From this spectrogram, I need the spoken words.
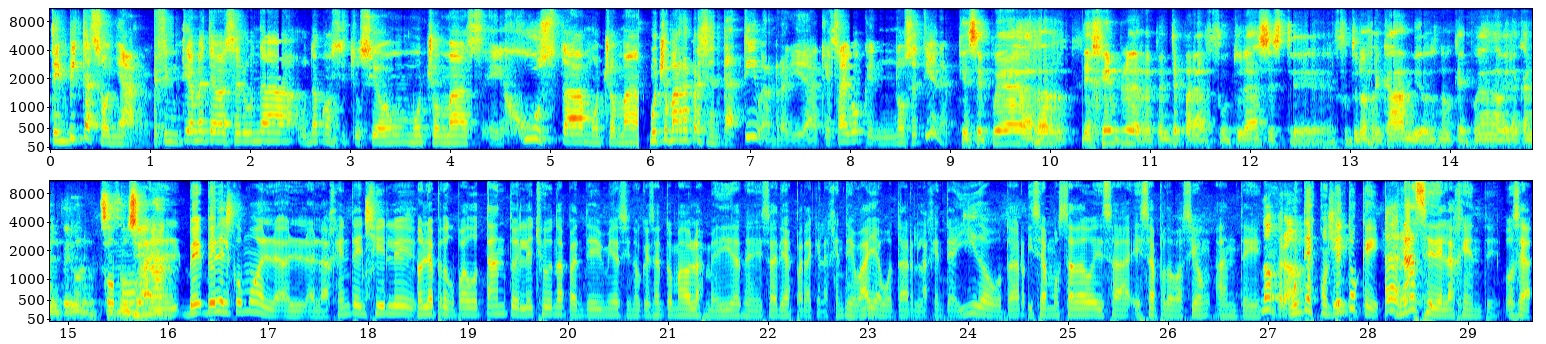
te invita a soñar. Definitivamente va a ser una, una constitución mucho más eh, justa, mucho más, mucho más representativa en realidad, que es algo que no se tiene. Que se pueda agarrar de ejemplo de repente para futuras, este, futuros recambios, ¿no? Que puedan haber acá en el Perú, ¿no? Si funciona. al- ve, ve del cómo al- al- a la gente en Chile no le ha preocupado tanto el hecho de una pandemia, sino que se han tomado las medidas necesarias para que la gente vaya a votar, la gente ha ido a votar y se ha mostrado esa, esa aprobación ante No, pero- un descontento sí, que claro. nace de la gente. O sea,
